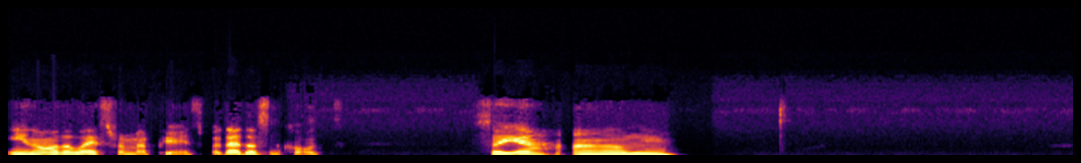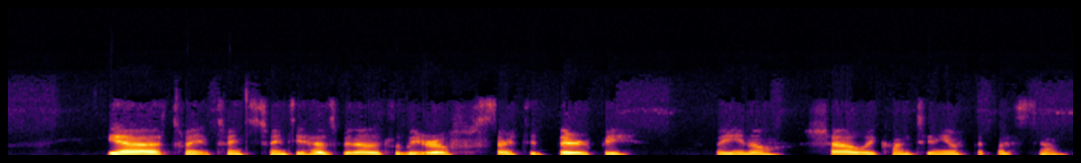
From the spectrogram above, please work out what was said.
you know, otherwise from my parents, but that doesn't count. So yeah, um yeah, 20, 2020 has been a little bit rough. Started therapy. But you know, shall we continue with the questions?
